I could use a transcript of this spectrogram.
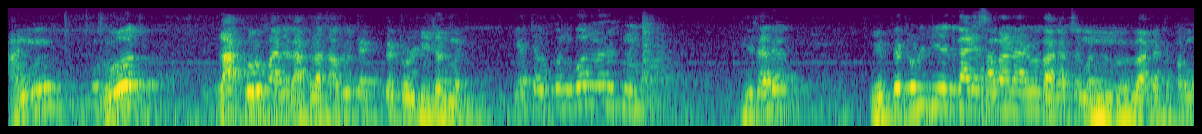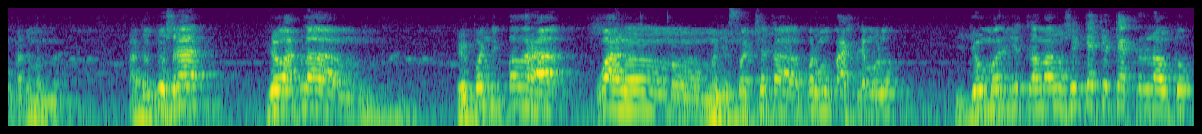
आणि रोज लाखो रुपयाचा घातला चालू त्या पेट्रोल डिझेलमध्ये. याच्यावर कोणी बोलणारच नाही. हे झालं हे पेट्रोल डिझेल गाड्या सांभाळणाऱ्या विभागाचं म्हणणं विभागाच्या प्रमुखाचं म्हणणं. आता दुसरा हे आपला हे पंडित पवार हा वाहन म्हणजे स्वच्छता प्रमुख असल्यामुळं जो मर्जीतला माणूस आहे त्याचे ट्रॅक्टर लावतो.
